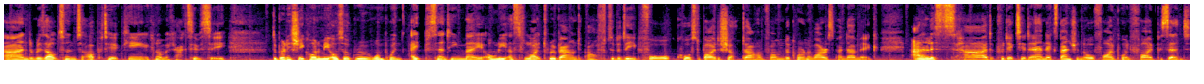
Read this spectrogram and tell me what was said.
and the resultant uptick in economic activity. The British economy also grew 1.8% in May, only a slight rebound after the deep fall caused by the shutdown from the coronavirus pandemic. Analysts had predicted an expansion of 5.5%.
